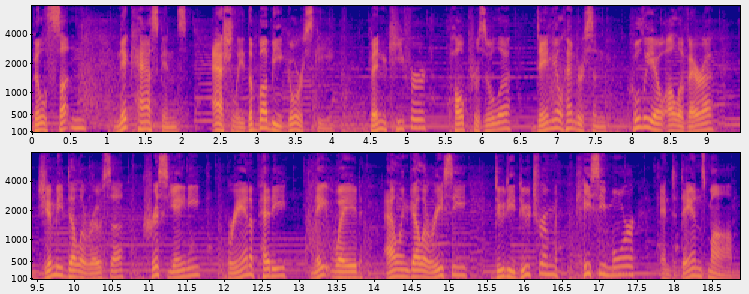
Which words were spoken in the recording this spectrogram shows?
Bill Sutton, Nick Haskins, Ashley the Bubby Gorski, Ben Kiefer, Paul Prezula, Daniel Henderson, Julio Oliveira, Jimmy Della Rosa, Chris Yaney, Brianna Petty, Nate Wade, Alan Gallerisi, Duty Dutram, Casey Moore, and Dan's mom.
